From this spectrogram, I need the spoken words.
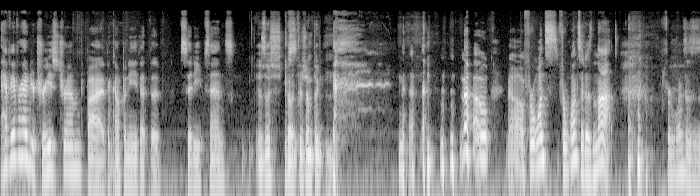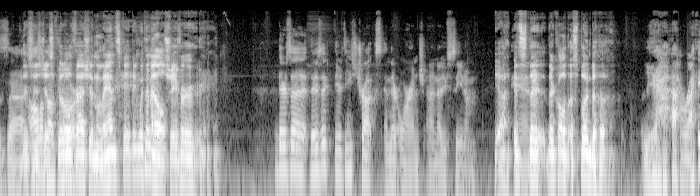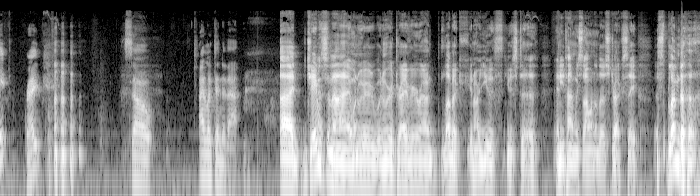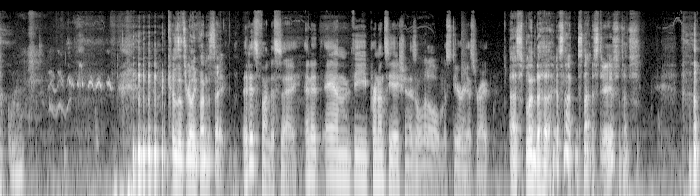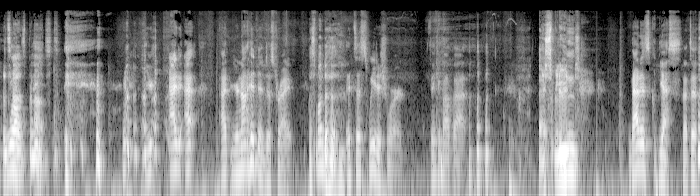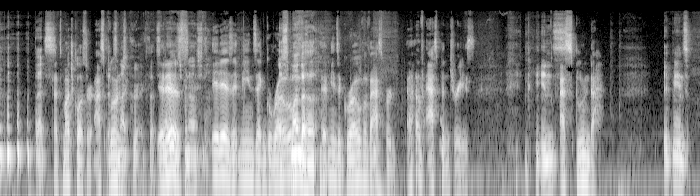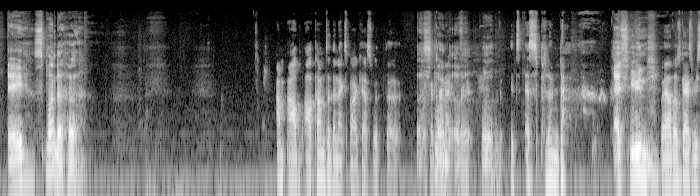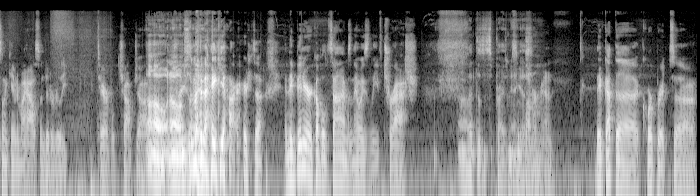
Have you ever had your trees trimmed by the company that the city sends? Is this code for something? no, no. For once, for once, it is not. For once, this is uh, This is just good old fashioned landscaping with an L, Schaefer. There's a there's a there's these trucks and they're orange and I know you've seen them. yeah, it's And- they're, they're called a Splenda. Yeah, right, right. So, I looked into that. Uh, Jameson and I, when we were when we were driving around Lubbock in our youth, used to anytime we saw one of those trucks say a Splenda, because it's really fun to say. It is fun to say, and it and the pronunciation is a little mysterious, right? A Splenda. It's not. It's not mysterious. That's that's Well, how it's pronounced. You, I, I, I, you're not hitting it just right. A It's a Swedish word. Think about that. A Splund. That is yes, that's it. That's That's much closer. Asplundh. That's not correct. That's It not how it is pronounced. It is. It means a grove. Splenda. It means a grove of aspen of aspen trees. means Asplunda. it means a Splenda. I'm, I'll I'll come to the next podcast with the A with the Splenda. correct. Right? It's Asplunda. A Well, those guys recently came to my house and did a really terrible chop job. Oh no, I'm trees in my backyard. So, and they've been here a couple of times, and they always leave trash. Oh, that doesn't surprise me. It's I a guess. bummer, man. They've got the corporate uh,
